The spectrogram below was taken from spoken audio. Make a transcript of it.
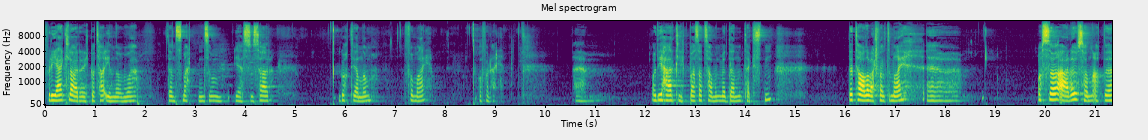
fordi jeg klarer ikke å ta inn over meg den smerten som Jesus har gått gjennom for meg og for deg. Um, og de her klippa satt sammen med den teksten, det taler i hvert fall til meg. Eh, og så er det jo sånn at det,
